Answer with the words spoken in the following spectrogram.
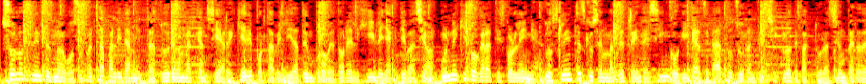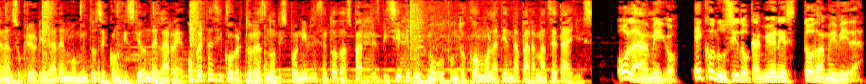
Solo clientes nuevos. Oferta válida mientras dure la mercancía. Requiere portabilidad de un proveedor elegible y activación. Un equipo gratis por línea. Los clientes que usen más de 35 gigas de datos durante el ciclo de facturación perderán su prioridad en momentos de congestión de la red. Ofertas y coberturas no disponibles en todas partes. Visite boostmobile.com o la tienda para más detalles. Hola amigo, he conducido camiones toda mi vida.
